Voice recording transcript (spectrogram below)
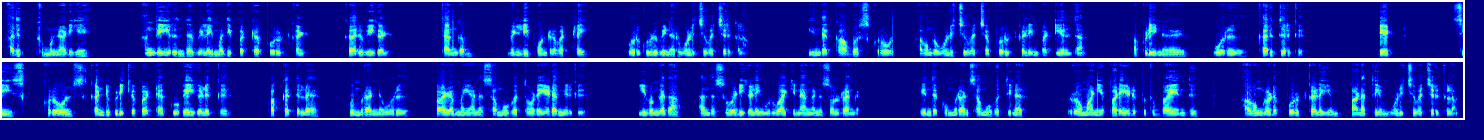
அதுக்கு முன்னாடியே அங்க இருந்த விலைமதிப்பற்ற பொருட்கள் கருவிகள் தங்கம் வெள்ளி போன்றவற்றை ஒரு குழுவினர் ஒழிச்சு வச்சிருக்கலாம். இந்த காபர் ஸ்க்ரோல் அவங்க ஒழிச்சு வச்ச பொருட்களின் பட்டியல் தான் அப்படின்னு ஒரு கருத்து இருக்கு. டெட் சி ஸ்க்ரோல்ஸ் கண்டுபிடிக்கப்பட்ட குகைகளுக்கு பக்கத்துல கும்ரன்னு ஒரு பழமையான சமூகத்தோட இடம் இருக்கு. இவங்க தான் அந்த சுவடிகளை உருவாக்கினாங்கன்னு சொல்றாங்க. இந்த குமரன் சமூகத்தினர் ரோமானிய படையெடுப்புக்கு பயந்து அவங்களோட பொருட்களையும் பணத்தையும் ஒழிச்சு வச்சிருக்கலாம்.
